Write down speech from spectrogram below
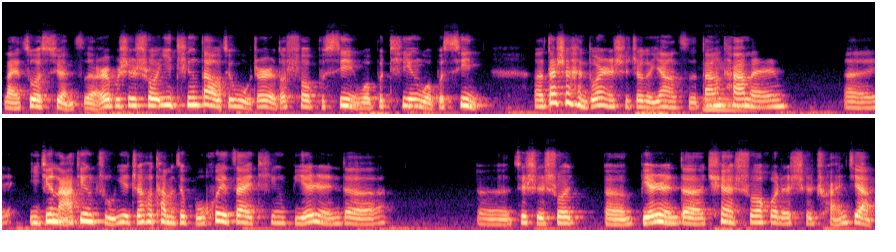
来做选择，而不是说一听到就捂着耳朵说不信，我不听，我不信。呃，但是很多人是这个样子，当他们呃已经拿定主意之后，他们就不会再听别人的，呃，就是说呃别人的劝说或者是传讲，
